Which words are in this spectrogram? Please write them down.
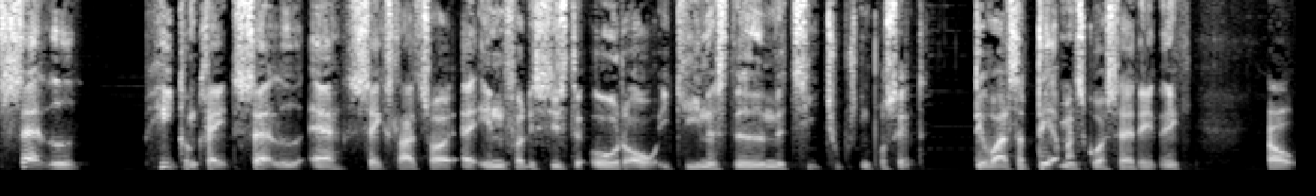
salget, helt konkret, salget af sexlegetøj er inden for de sidste 8 år i Kina steget med 10.000 procent. Det var altså der, man skulle have sat ind, ikke? Jo,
